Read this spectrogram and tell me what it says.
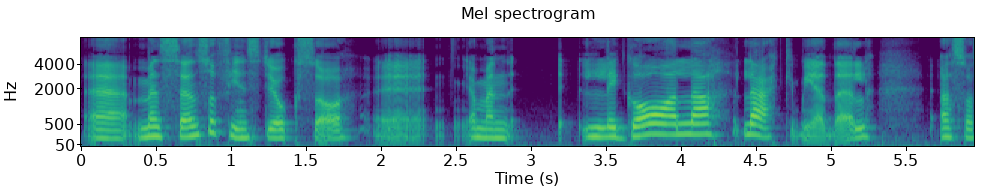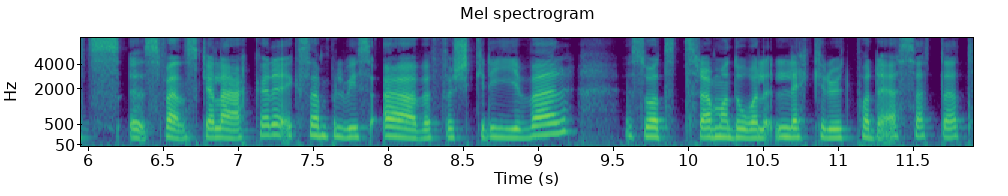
Eh, men sen så finns det också eh, ja, men, legala läkemedel Alltså att eh, svenska läkare exempelvis överförskriver så att tramadol läcker ut på det sättet.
